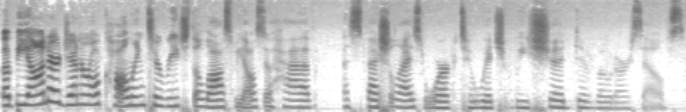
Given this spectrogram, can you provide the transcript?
But beyond our general calling to reach the lost, we also have a specialized work to which we should devote ourselves.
